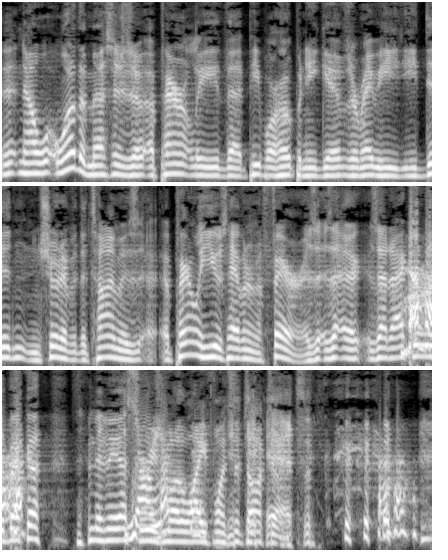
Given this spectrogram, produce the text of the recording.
Uh, Now, one of the messages uh, apparently that people are hoping he gives, or maybe he, he didn't and should have at the time, is uh, apparently he was having an affair. Is, is that is that accurate, Rebecca? maybe that's the reason why the wife wants to talk to us.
